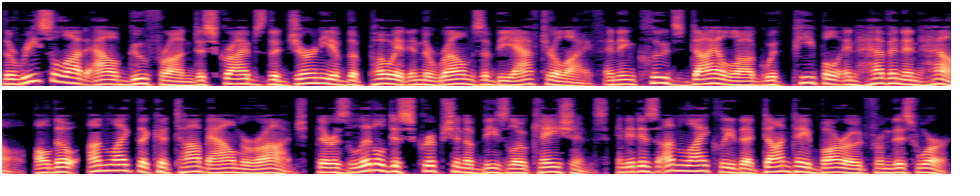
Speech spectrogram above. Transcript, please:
The Risalat al-Ghufran describes the journey of the poet in the realms of the afterlife and includes dialogue with people in heaven and hell, although, unlike the Kitab al-Miraj, there is little description of these locations, and it is unlikely that Dante borrowed from this work.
